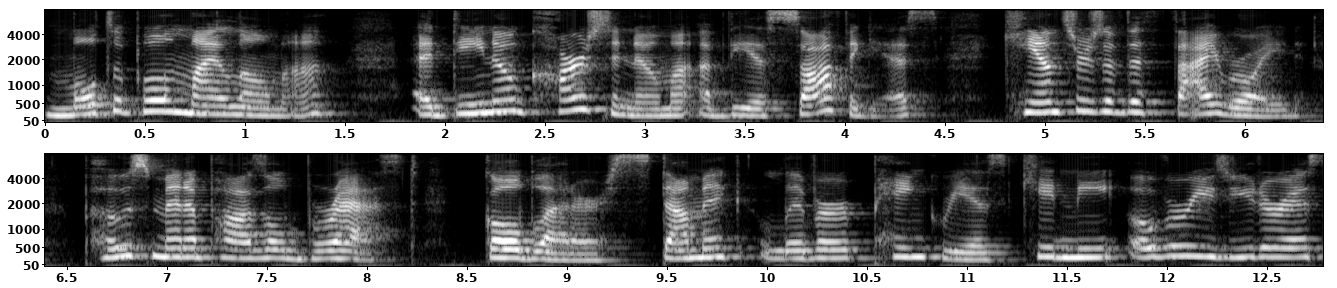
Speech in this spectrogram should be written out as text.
multiple myeloma, adenocarcinoma of the esophagus, cancers of the thyroid, postmenopausal breast, gallbladder, stomach, liver, pancreas, kidney, ovaries, uterus,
